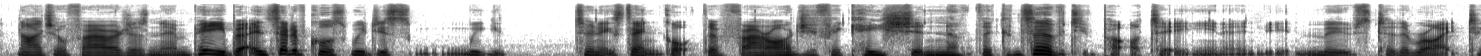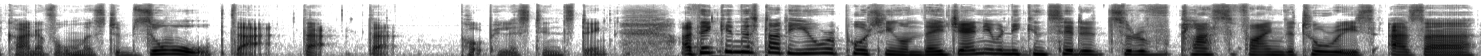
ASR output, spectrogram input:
Nigel Farage as an MP. But instead, of course, we just we to an extent got the Faragification of the Conservative Party. You know, it moves to the right to kind of almost absorb that that that populist instinct. I think in the study you're reporting on, they genuinely considered sort of classifying the Tories as a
